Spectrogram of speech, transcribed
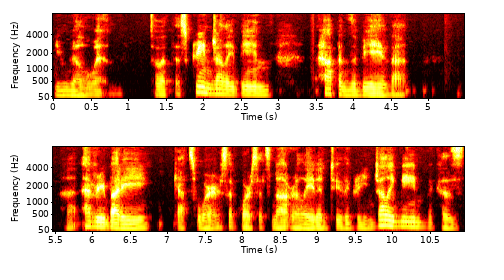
you will win. So with this green jelly bean, happens to be that uh, everybody gets worse. Of course, it's not related to the green jelly bean because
